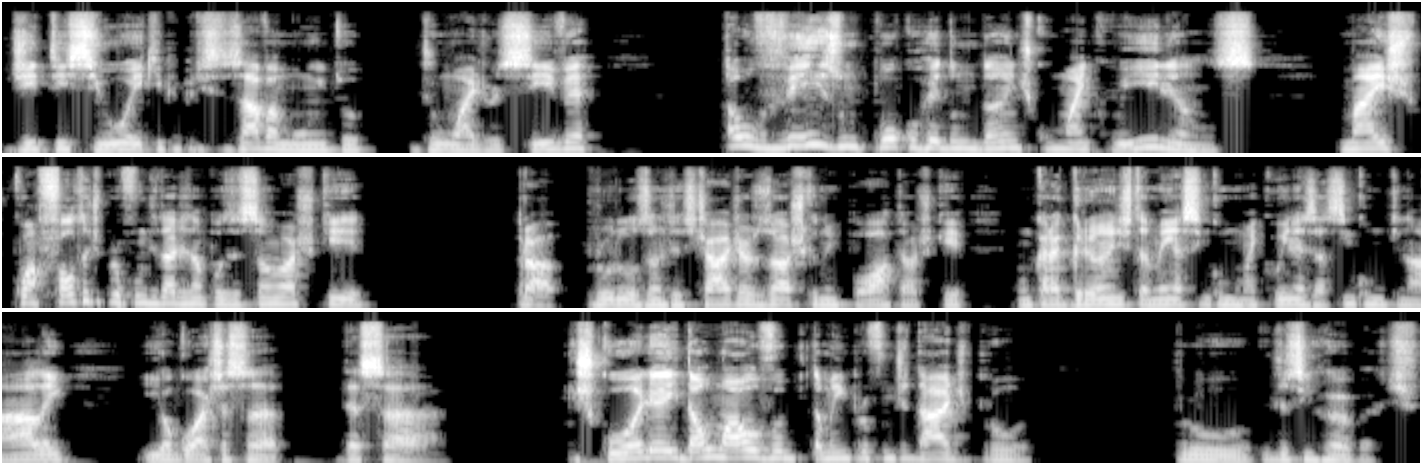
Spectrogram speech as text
de TCU. A equipe precisava muito de um wide receiver. Talvez um pouco redundante com o Mike Williams, mas com a falta de profundidade na posição, eu acho que para o Los Angeles Chargers, eu acho que não importa. Eu acho que é um cara grande também, assim como o Mike Williams, assim como o Keenan Allen. E eu gosto dessa, dessa escolha e dá um alvo também em profundidade pro, pro, pro Justin Herbert.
